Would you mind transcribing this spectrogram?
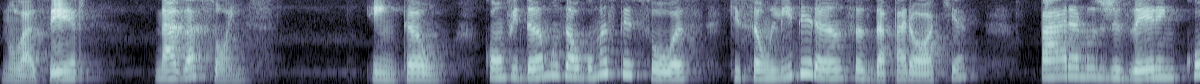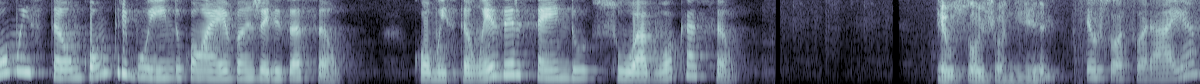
no lazer, nas ações. Então, convidamos algumas pessoas que são lideranças da paróquia para nos dizerem como estão contribuindo com a evangelização, como estão exercendo sua vocação. Eu sou Jonir. Eu sou a Soraya.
